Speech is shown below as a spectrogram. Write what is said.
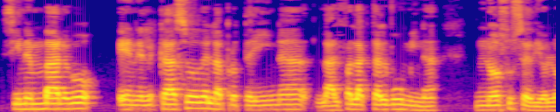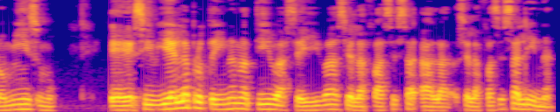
Sin embargo, en el caso de la proteína, la alfa-lactalbúmina, no sucedió lo mismo. Eh, si bien la proteína nativa se iba hacia la fase, salina,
